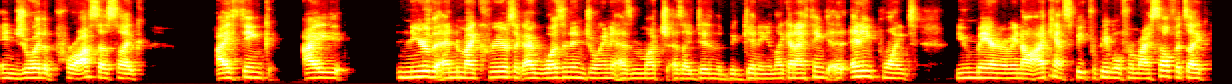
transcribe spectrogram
enjoy the process. Like I think I near the end of my career, it's like I wasn't enjoying it as much as I did in the beginning. Like, and I think at any point you may or may not. I can't speak for people. For myself, it's like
